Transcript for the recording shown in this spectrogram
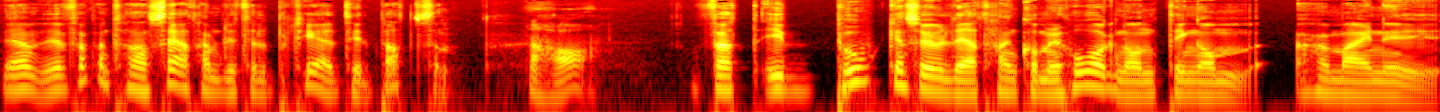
Jag jag får inte att han säger att han blir teleporterad till platsen. Jaha. För att i boken så är väl det att han kommer ihåg någonting om Hermione,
